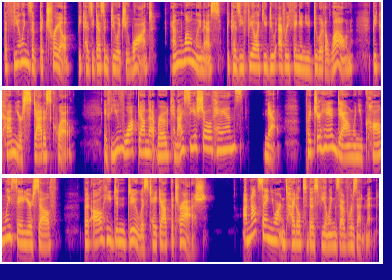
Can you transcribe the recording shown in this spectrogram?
The feelings of betrayal because he doesn't do what you want, and loneliness because you feel like you do everything and you do it alone, become your status quo. If you've walked down that road, can I see a show of hands? Now, put your hand down when you calmly say to yourself, but all he didn't do was take out the trash. I'm not saying you aren't entitled to those feelings of resentment.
